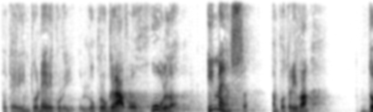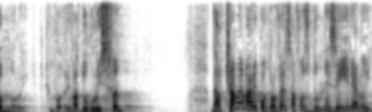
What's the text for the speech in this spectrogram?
puterii întunericului, lucru grav, o hulă imensă împotriva Domnului și împotriva Duhului Sfânt. Dar cea mai mare controversă a fost dumnezeirea lui.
